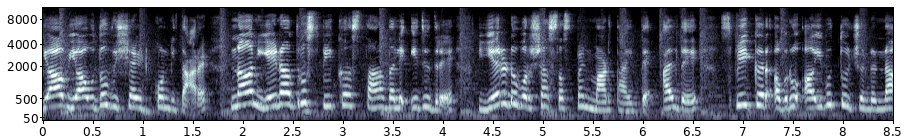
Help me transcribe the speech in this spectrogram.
ಯಾವ ಯಾವುದೋ ವಿಷಯ ಇಟ್ಕೊಂಡಿದ್ದಾರೆ. ನಾನು ಏನಾದರೂ ಸ್ಪೀಕರ್ ಸ್ಥಾನದಲ್ಲಿ ಇದ್ದಿದ್ರೆ ಎರಡು ವರ್ಷ ಸಸ್ಪೆಂಡ್ ಮಾಡ್ತಾ ಇದ್ದೆ. ಅಲ್ಲದೆ ಸ್ಪೀಕರ್ ಅವರು ಐವತ್ತು ಜನರನ್ನ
